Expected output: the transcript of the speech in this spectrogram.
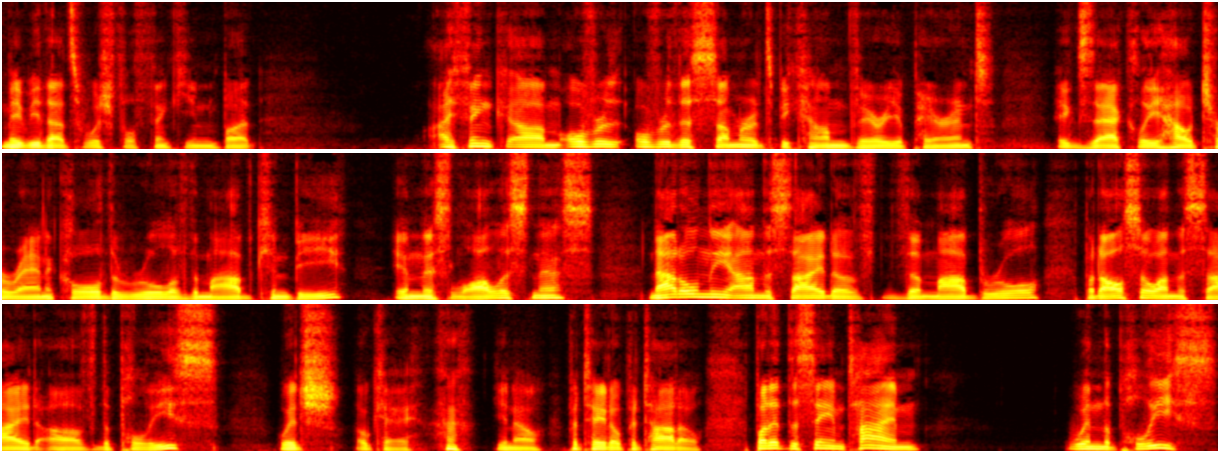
Maybe that's wishful thinking, but I think um, over over this summer, it's become very apparent exactly how tyrannical the rule of the mob can be in this lawlessness. Not only on the side of the mob rule, but also on the side of the police. Which, okay, you know, potato potato. But at the same time, when the police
